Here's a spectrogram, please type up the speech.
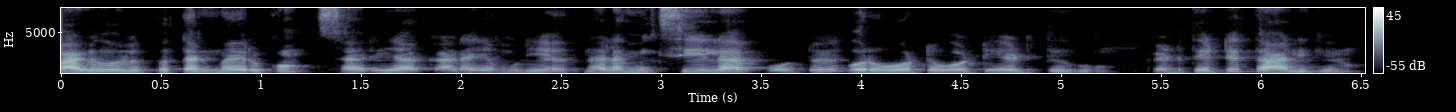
வலுவழுப்பு தன்மை இருக்கும். சரியா கடைய முடியாது. அதனால மிக்சியில போட்டு ஒரு ஓட்டு ஓட்டி எடுத்துக்குவோம். எடுத்துட்டு தாளிக்கணும்.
